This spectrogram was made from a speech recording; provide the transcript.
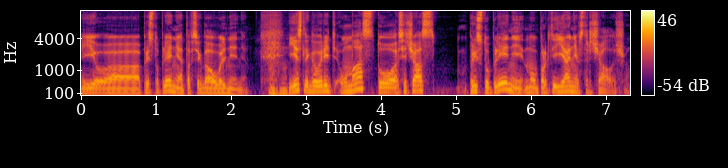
И э, преступление – это всегда увольнение. Мгм. Если говорить у нас, то сейчас преступлений, ну, практи- я не встречал еще.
